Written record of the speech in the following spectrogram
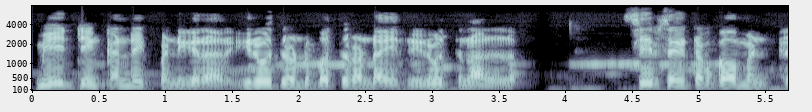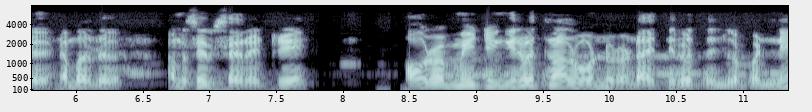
meeting conduct பண்ணிக்கிறார். இருபத்தி ரெண்டு பத்து ரெண்டாயிரத்தி இருபத்தி நாலில். சீஃப் செக்ரட்டரி ஆஃப் கவர்மெண்ட் நம்ம நம்ம சீஃப் செக்ரட்டரி அவரோட மீட்டிங் இருபத்தி நாலு ஒன்று ரெண்டாயிரத்தி இருபத்தஞ்சில் பண்ணி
